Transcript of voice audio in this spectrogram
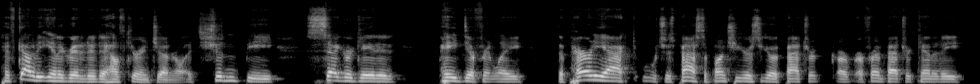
have got to be integrated into healthcare in general. It shouldn't be segregated, paid differently. The Parity Act, which was passed a bunch of years ago with Patrick, our, our friend Patrick Kennedy,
